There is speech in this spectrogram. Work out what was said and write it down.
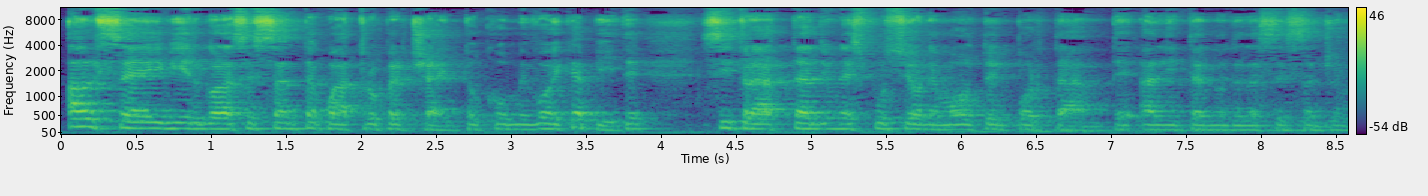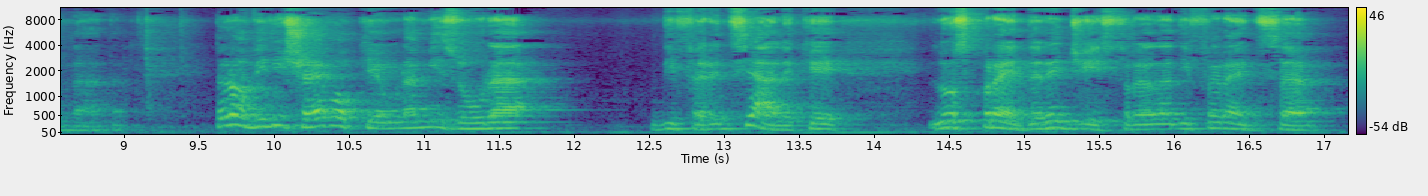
al 6,64%. Come voi capite si tratta di un'escursione molto importante all'interno della stessa giornata. Però vi dicevo che è una misura differenziale, che lo spread registra la differenza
